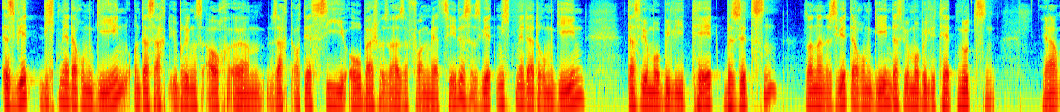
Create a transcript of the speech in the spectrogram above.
es wird nicht mehr darum gehen, und das sagt übrigens auch, ähm, sagt auch der CEO beispielsweise von Mercedes, es wird nicht mehr darum gehen, dass wir Mobilität besitzen, sondern es wird darum gehen, dass wir Mobilität nutzen. Ja,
